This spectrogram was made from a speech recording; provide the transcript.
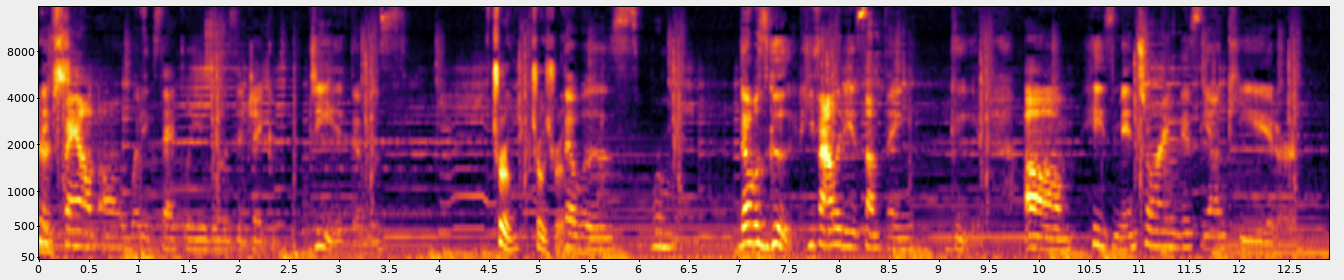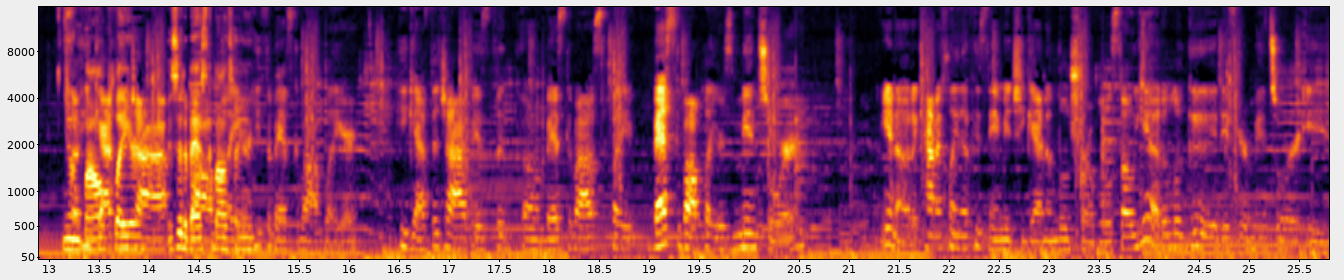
pointers? expound on what exactly it was that Jacob did that was True, true, true. that was that was good. He finally did something good. Um, he's mentoring this young kid or Young so ball player. job, Is it a basketball player. team? He's a basketball player. He got the job as the um, basketball play basketball player's mentor. You know, to kind of clean up his image. He got in a little trouble. So yeah, to look good if your mentor is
